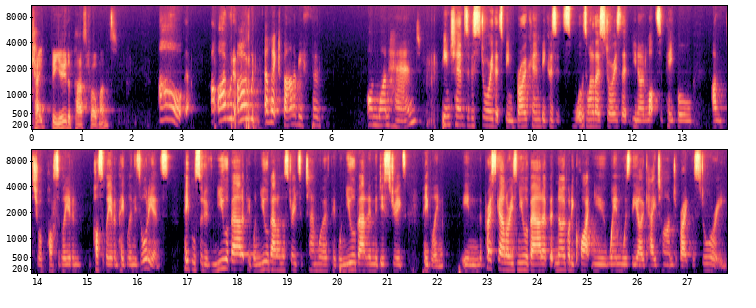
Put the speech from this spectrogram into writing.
Kate, for you, the past twelve months. Oh, I would I would elect Barnaby for on one hand, in terms of a story that's been broken because it's, it was one of those stories that you know lots of people, I'm sure possibly even possibly even people in this audience, people sort of knew about it. People knew about it on the streets of Tamworth. People knew about it in the districts. People in in the press galleries knew about it, but nobody quite knew when was the okay time to break the story.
